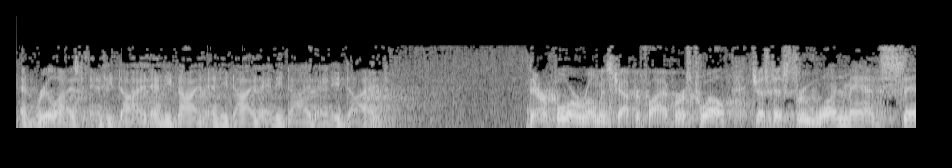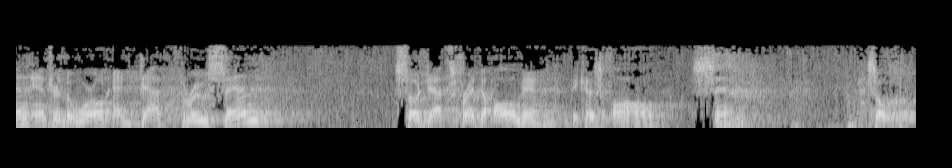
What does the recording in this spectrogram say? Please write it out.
and realized, and he died, and he died, and he died, and he died, and he died. Therefore, Romans chapter 5 verse 12, just as through one man sin entered the world and death through sin, so death spread to all men because all sinned. So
